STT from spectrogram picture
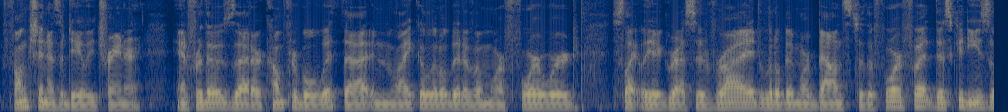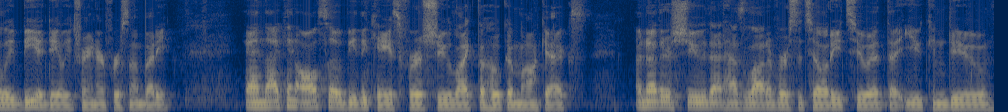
function as a daily trainer. And for those that are comfortable with that and like a little bit of a more forward, slightly aggressive ride, a little bit more bounce to the forefoot, this could easily be a daily trainer for somebody. And that can also be the case for a shoe like the Hoka Mach X. Another shoe that has a lot of versatility to it that you can do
